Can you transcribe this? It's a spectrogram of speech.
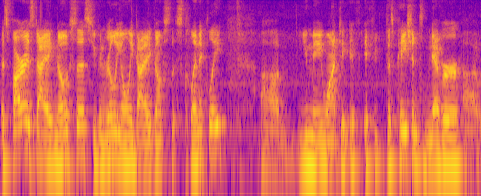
As far as diagnosis, you can really only diagnose this clinically. Um, you may want to, if, if this patient never, uh,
